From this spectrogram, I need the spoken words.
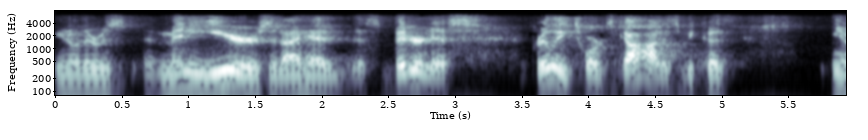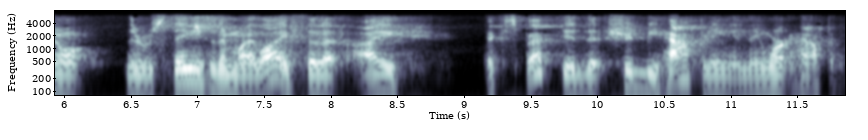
you know, there was many years that I had this bitterness really towards God is because, you know, there was things in my life that I expected that should be happening and they weren't happening.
